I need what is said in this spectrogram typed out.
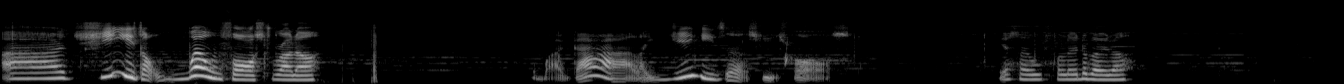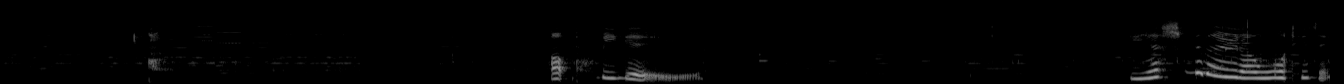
Uh, she's a well fast runner. Oh my god, like Jesus, she's fast. Yes, I will follow Nemona. Up we go. Yes, Nemona, what is it?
